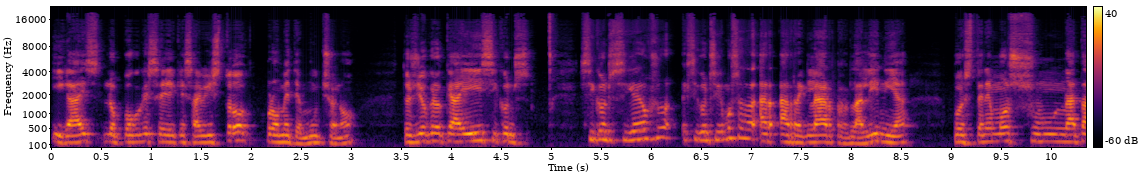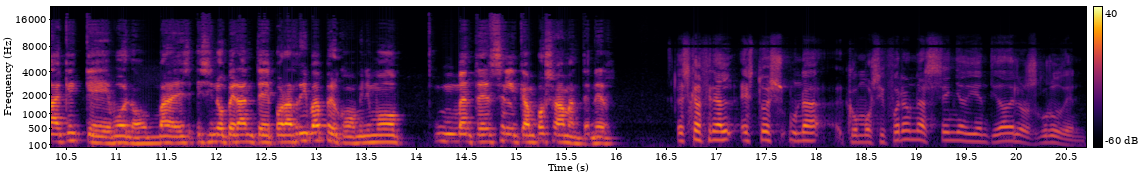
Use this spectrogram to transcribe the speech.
y, Guys, lo poco que se, que se ha visto, promete mucho, ¿no? Entonces yo creo que ahí si, si conseguimos, si conseguimos arreglar la línea, pues tenemos un ataque que, bueno, es inoperante por arriba, pero como mínimo mantenerse en el campo se va a mantener. Es que al final esto es una como si fuera una seña de identidad de los Gruden.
